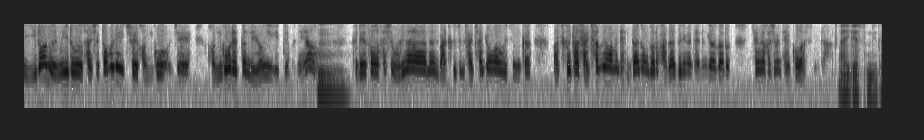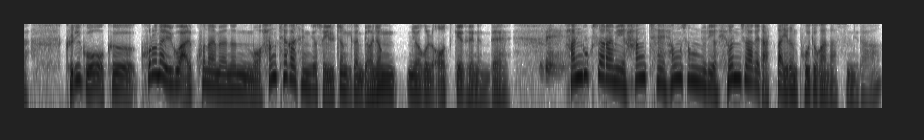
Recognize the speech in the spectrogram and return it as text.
이런 의미로 사실 WHO에 권고 이제 권고를 했던 내용이기 때문에요. 음. 그래서 사실 우리나라는 마스크 좀 잘 착용하고 있으니까 마스크를 더 잘 착용하면 된다 정도로 받아들이면 되는 결과로 생각하시면 될 것 같습니다. 알겠습니다. 그리고 그 코로나 19 앓고 나면은 뭐 항체가 생겨서 일정 기간 면역력을 얻게 되는 데 네. 한국 사람이 항체 형성률이 현저하게 낮다 이런 보도가 났습니다.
